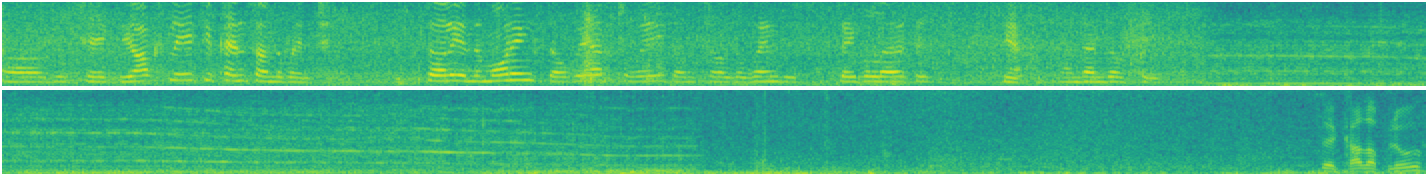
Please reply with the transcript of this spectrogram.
Uh, we take the Oxley. It depends on the wind. It's early in the morning, so we have to wait until the wind is stabilizes. Yeah. And then we'll see. The color blue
